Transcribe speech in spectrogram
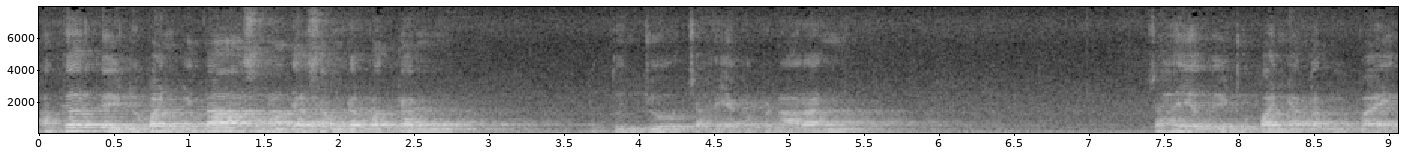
Agar kehidupan kita senantiasa mendapatkan tunjuk cahaya kebenaran, cahaya kehidupan yang lebih baik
